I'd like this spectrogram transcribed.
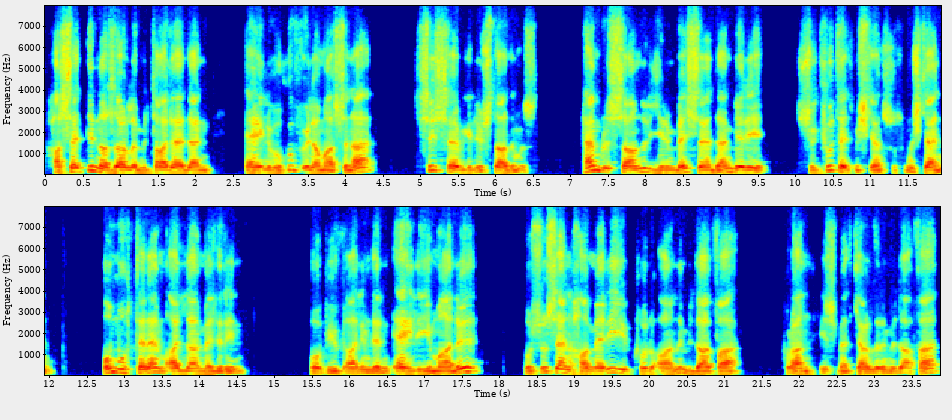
hasetli nazarla mütalaa eden ehli vukuf ulemasına siz sevgili üstadımız hem Rüssanur 25 seneden beri sükut etmişken, susmuşken o muhterem allamelerin, o büyük alimlerin ehli imanı hususen Hameri Kur'an'ı müdafaa, Kur'an hizmetkarları müdafaa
